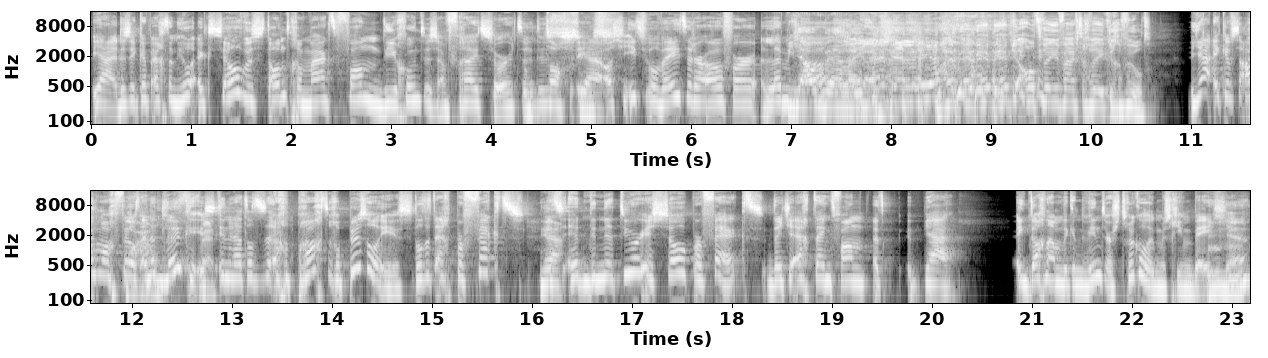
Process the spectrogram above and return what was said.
Ja, dus ik heb echt een heel Excel-bestand gemaakt van die groentes en fruitsoorten. Dus ja, als je iets wil weten daarover, let me Jou know. bellen. Ja, bellen, ja. Maar heb, heb, heb, heb je alle 52 weken gevuld? Ja, ik heb ze allemaal gevuld. En het leuke is vet. inderdaad dat het echt een prachtige puzzel is. Dat het echt perfect... Ja. Het, het- de natuur is zo perfect dat je echt denkt van... Het, ja, ik dacht namelijk in de winter strukkel ik misschien een beetje.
